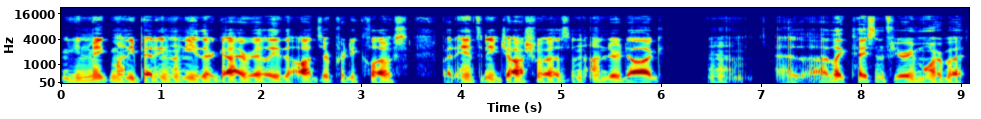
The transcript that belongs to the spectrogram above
you can make money betting on either guy, really. The odds are pretty close. But Anthony Joshua is an underdog. Um, I like Tyson Fury more, but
